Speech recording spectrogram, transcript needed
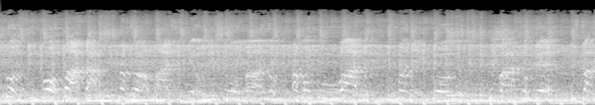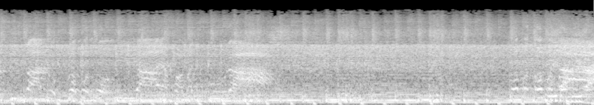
todos psicopatas Não sou mais o seu lixo humano Amontoado, manicômio E para poder estar cisado Lobotomia é a forma de curar. Lobotomia.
